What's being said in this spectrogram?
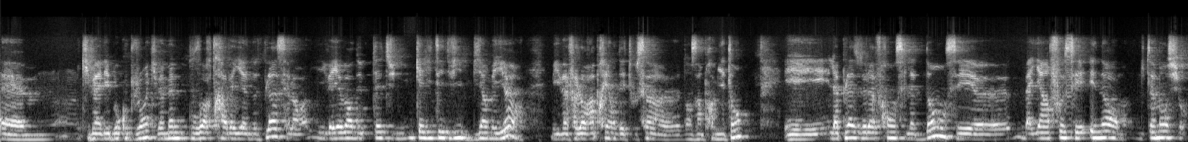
euh, qui va aller beaucoup plus loin, qui va même pouvoir travailler à notre place. Alors, il va y avoir peut-être une qualité de vie bien meilleure, mais il va falloir appréhender tout ça euh, dans un premier temps. Et la place de la France là-dedans, c'est euh, bah, il y a un fossé énorme, notamment sur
